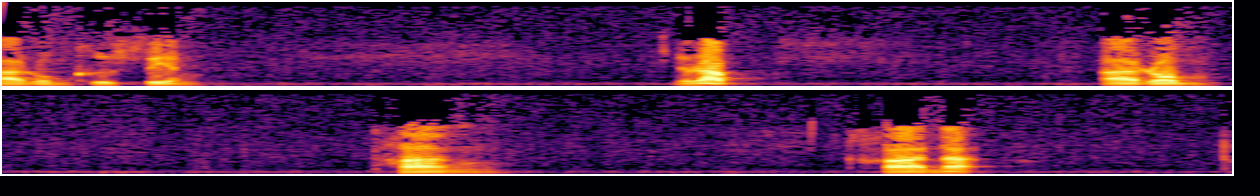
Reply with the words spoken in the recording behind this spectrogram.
อารมณ์คือเสียง รับอารมณ์ ทางคานะท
